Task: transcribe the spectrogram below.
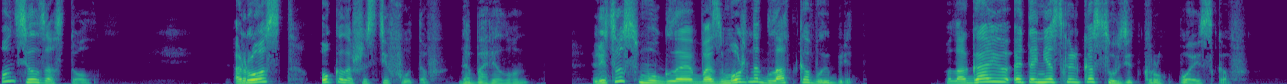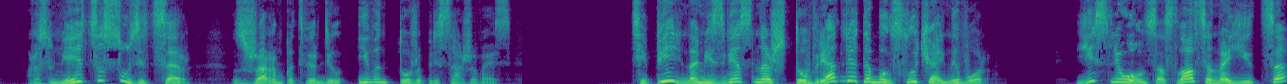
Он сел за стол. Рост около шести футов, — добавил он. Лицо смуглое, возможно, гладко выбрит. Полагаю, это несколько сузит круг поисков. — Разумеется, сузит, сэр, — с жаром подтвердил Иван, тоже присаживаясь. Теперь нам известно, что вряд ли это был случайный вор. Если он сослался на яйца,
